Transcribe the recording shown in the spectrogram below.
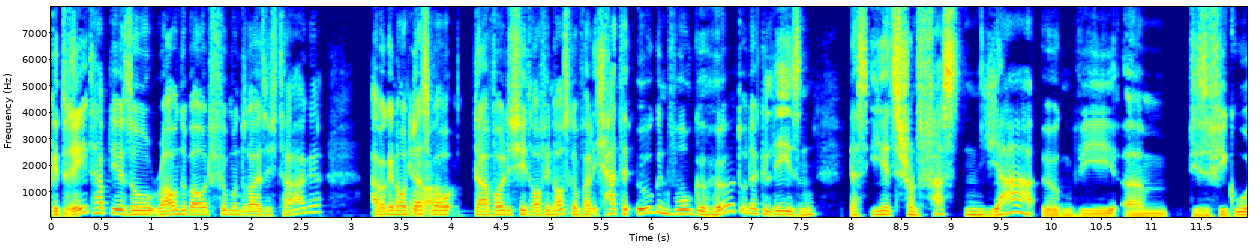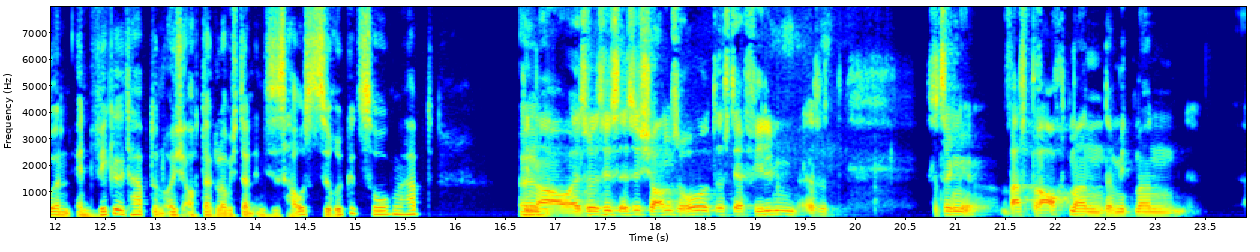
gedreht habt ihr so roundabout 35 Tage, Aber genau, genau, das war, da wollte ich hier drauf hinauskommen, weil ich hatte irgendwo gehört oder gelesen, dass ihr jetzt schon fast ein Jahr irgendwie ähm, diese Figuren entwickelt habt und euch auch da, glaube ich, dann in dieses Haus zurückgezogen habt. Ähm, genau, also es ist, es ist schon so, dass der Film, also sozusagen, was braucht man, damit man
